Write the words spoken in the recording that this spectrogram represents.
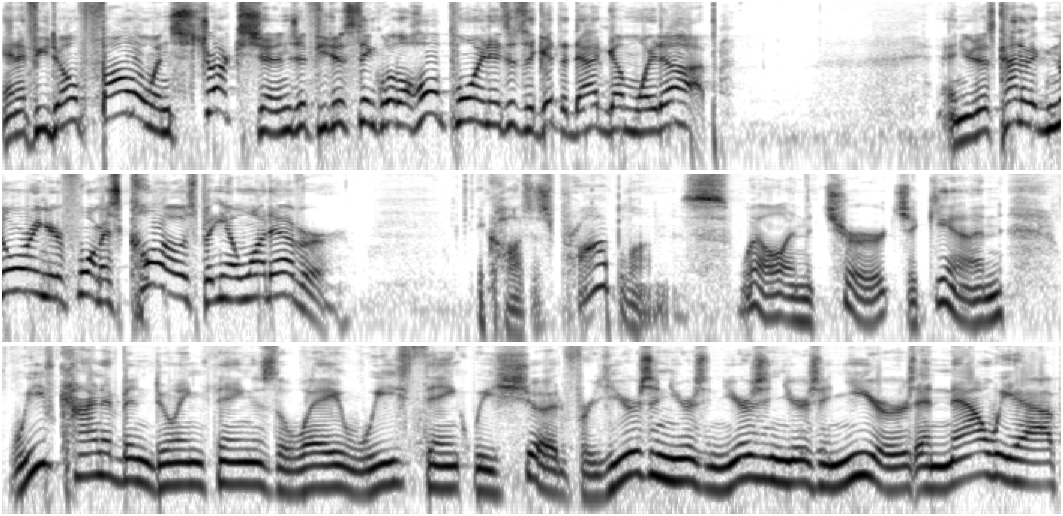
And if you don't follow instructions, if you just think, well, the whole point is just to get the dadgum weight up, and you're just kind of ignoring your form, it's close, but you know, whatever it causes problems. Well, in the church, again, we've kind of been doing things the way we think we should for years and years and years and years and years. And now we have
